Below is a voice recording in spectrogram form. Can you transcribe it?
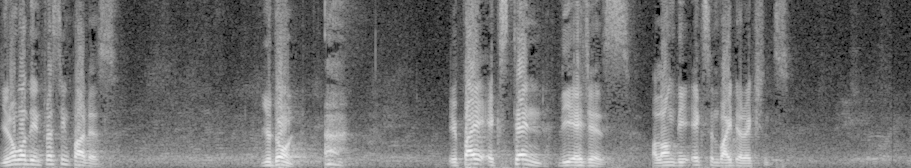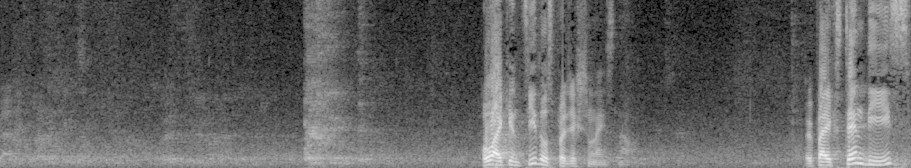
You know what the interesting part is? You don't. if I extend the edges along the x and y directions, oh I can see those projection lines now. If I extend these,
